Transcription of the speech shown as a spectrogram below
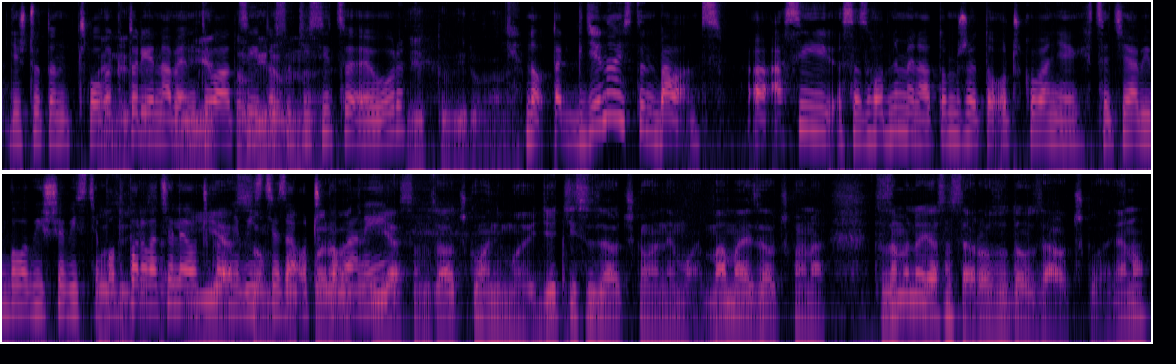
kdežto ten človek, ktorý je na ventilácii, to, to sú tisíce eur. Je to vyrovnané. No, tak kde nájsť ten balans? Asi sa zhodneme na tom, že to očkovanie chcete, aby bolo vyššie. Vy ste podporovateľe očkovania, ja vy ste zaočkovaní. Ja som zaočkovaný, moje deti sú zaočkované, moja mama je zaočkovaná. To znamená, ja som sa rozhodol zaočkovať, áno,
